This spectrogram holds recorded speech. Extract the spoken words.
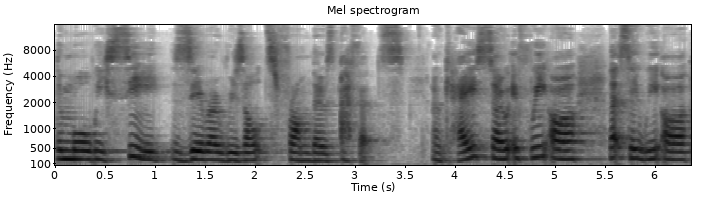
the more we see zero results from those efforts. Okay, so if we are, let's say we are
